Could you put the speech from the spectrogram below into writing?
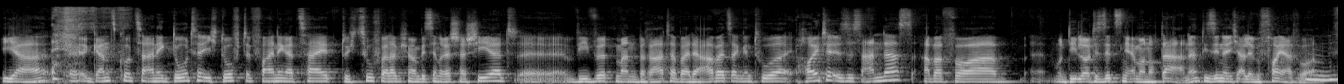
Ja, äh, ganz kurze Anekdote. Ich durfte vor einiger Zeit, durch Zufall habe ich mal ein bisschen recherchiert, äh, wie wird man Berater bei der Arbeitsagentur. Heute ist es anders, aber vor, äh, und die Leute sitzen ja immer noch da, ne? die sind ja nicht alle gefeuert worden. Mhm.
